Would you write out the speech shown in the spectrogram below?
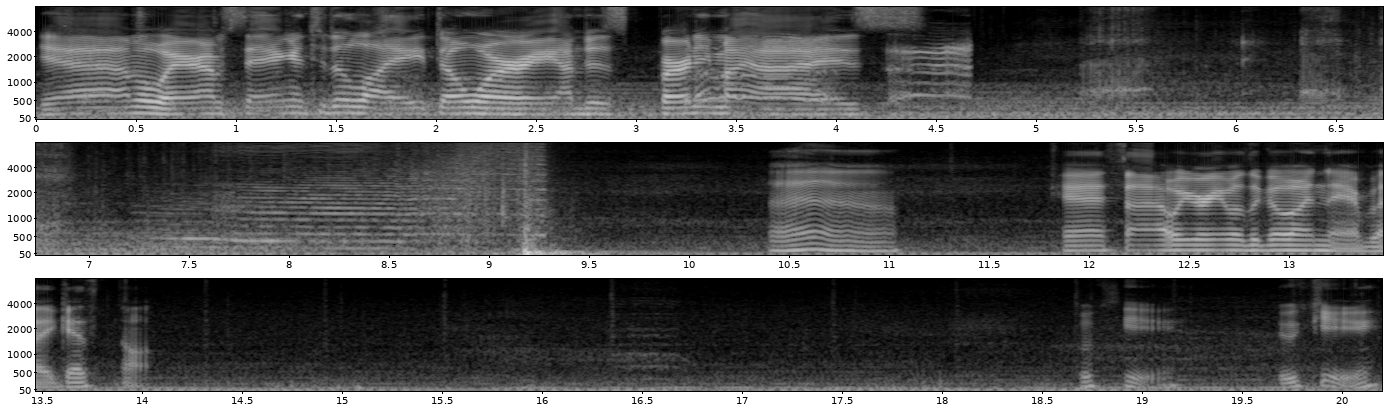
Yeah, I'm aware. I'm staying into the light. Don't worry. I'm just burning my eyes. Oh. Okay, I thought we were able to go in there, but I guess not. Spooky. Spooky.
